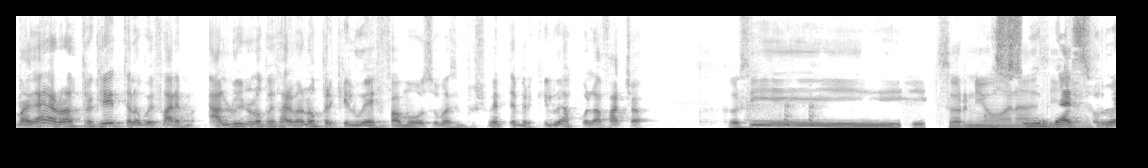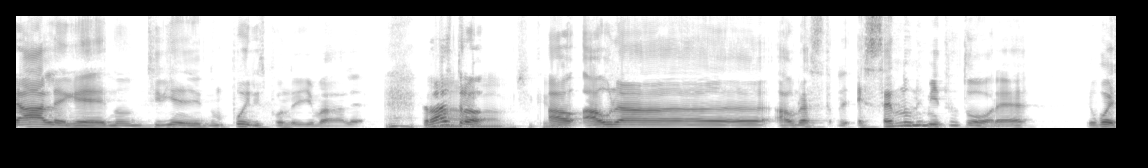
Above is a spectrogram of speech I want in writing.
magari a un altro cliente lo puoi fare, a lui non lo puoi fare, ma non perché lui è famoso, ma semplicemente perché lui ha quella faccia così Sorniona, assurda e surreale che non ti viene, non puoi rispondergli male. Tra l'altro, no, ha, ha, una, ha una, essendo un imitatore, Io poi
